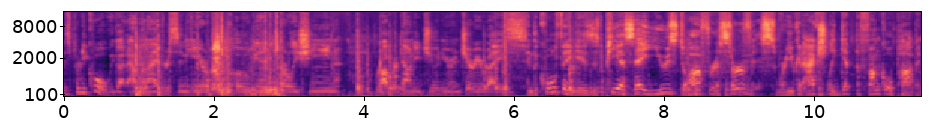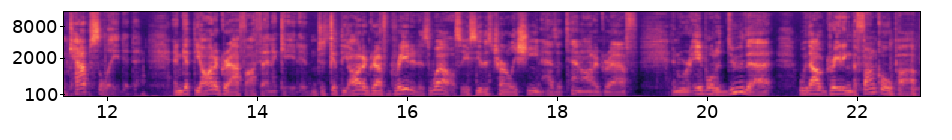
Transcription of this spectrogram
it's pretty cool. We got Allen Iverson here, Hulk Hogan, Charlie Sheen, Robert Downey Jr., and Jerry Rice. And the cool thing is, is PSA used to offer a service where you could actually get the Funko Pop encapsulated and get the autograph authenticated and just get the autograph graded as well. So you see this Charlie Sheen has a 10 autograph and we're able to do that without grading the Funko Pop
